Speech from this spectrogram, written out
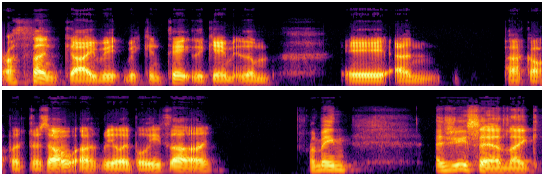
I think aye, we, we can take the game to them uh, and pick up a result. I really believe that. Aye. I mean, as you said, like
